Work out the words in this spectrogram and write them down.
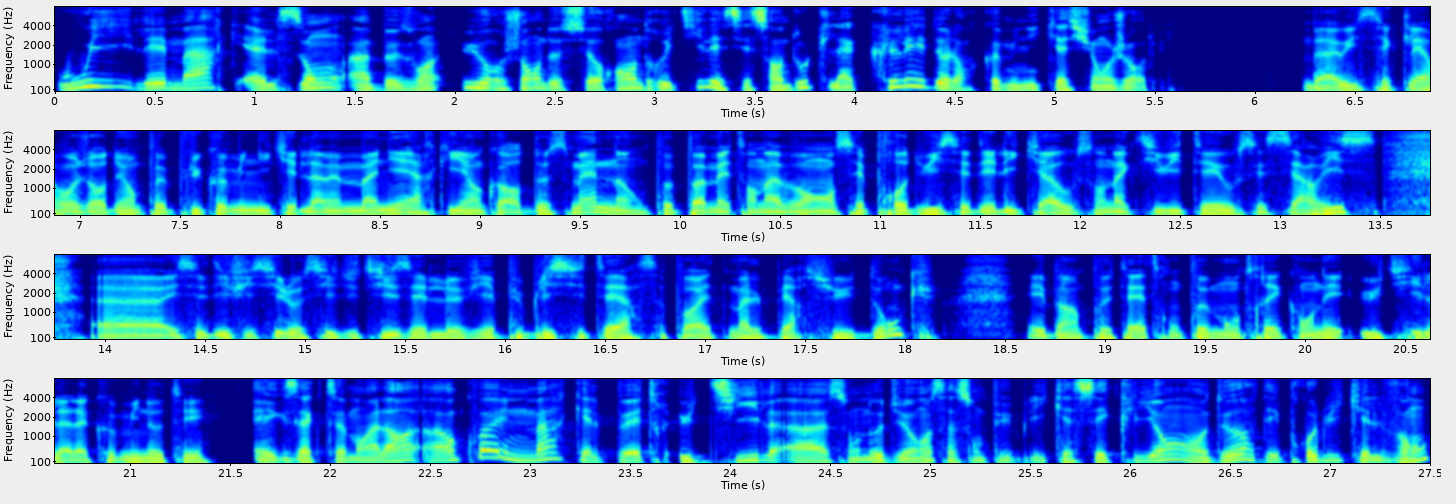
oui, les marques, elles ont un besoin urgent de se rendre utile et c'est sans doute la clé de leur communication aujourd'hui. Bah oui, c'est clair. Aujourd'hui, on peut plus communiquer de la même manière qu'il y a encore deux semaines. On peut pas mettre en avant ses produits, ses délicats ou son activité ou ses services. Euh, et c'est difficile aussi d'utiliser le levier publicitaire. Ça pourrait être mal perçu. Donc, eh ben, peut-être on peut montrer qu'on est utile à la communauté. Exactement. Alors, en quoi une marque, elle peut être utile à son audience, à son public, à ses clients, en dehors des produits qu'elle vend?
